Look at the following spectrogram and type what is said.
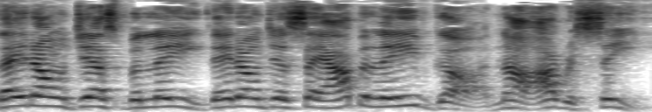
They don't just believe. They don't just say, I believe God. No, I receive.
